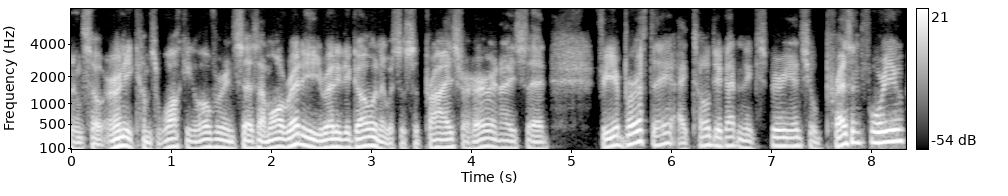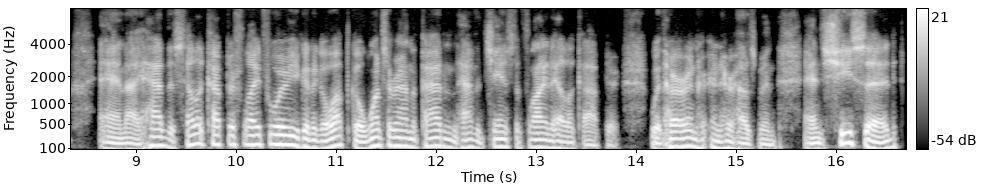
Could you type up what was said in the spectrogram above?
and so Ernie comes walking over and says, I'm all ready. You ready to go? And it was a surprise for her. And I said, For your birthday, I told you I got an experiential present for you. And I have this helicopter flight for you. You're going to go up, go once around the pad, and have a chance to fly in a helicopter with her and her, and her husband. And she said,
